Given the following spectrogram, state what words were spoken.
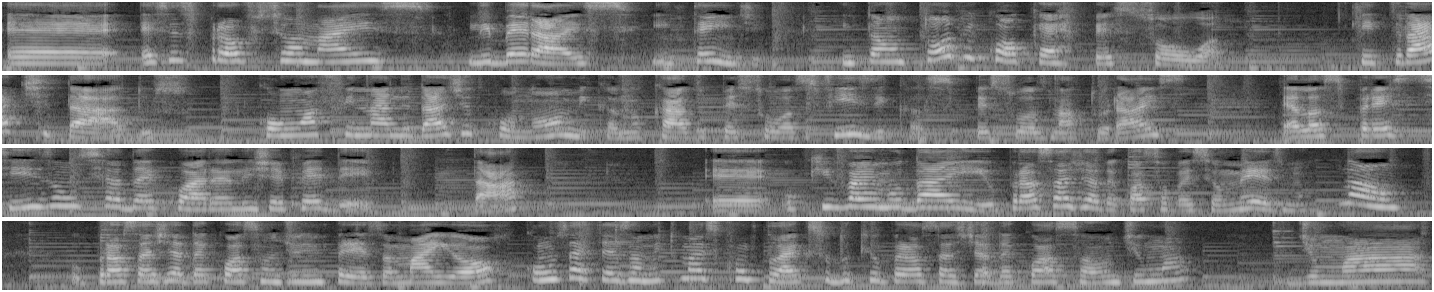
é, esses profissionais liberais, entende? Então, toda e qualquer pessoa que trate dados com uma finalidade econômica, no caso pessoas físicas, pessoas naturais, elas precisam se adequar à LGPD, tá? É, o que vai mudar aí? O processo de adequação vai ser o mesmo? Não. O processo de adequação de uma empresa maior, com certeza, é muito mais complexo do que o processo de adequação de uma de uma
